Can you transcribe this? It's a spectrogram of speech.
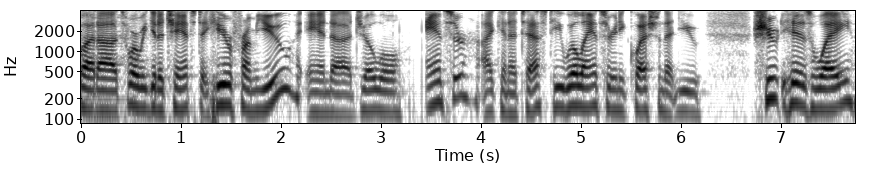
but uh, it's where we get a chance to hear from you, and uh, Joe will answer. I can attest. He will answer any question that you shoot his way.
